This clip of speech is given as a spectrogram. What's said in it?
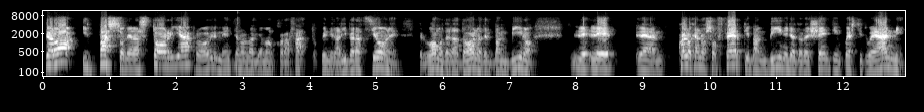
però il passo nella storia probabilmente non l'abbiamo ancora fatto, quindi la liberazione dell'uomo, della donna, del bambino, le, le, le, quello che hanno sofferto i bambini e gli adolescenti in questi due anni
